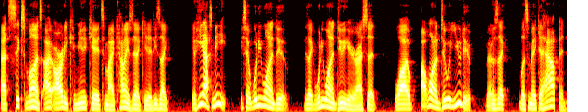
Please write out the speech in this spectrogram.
at six months, I'd already communicated to my account executive. He's like, you know, he asked me, he said, What do you want to do? He's like, What do you want to do here? I said, Well, I, I want to do what you do. Yeah. I was like, Let's make it happen.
